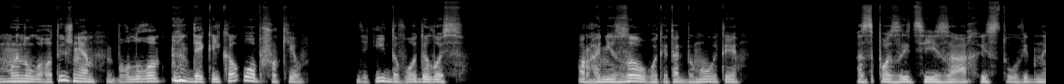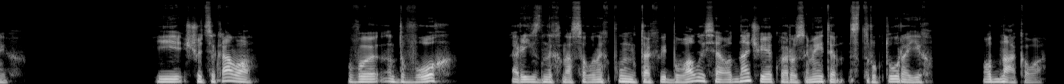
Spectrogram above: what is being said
Минулого тижня було декілька обшуків, які доводилось організовувати, так би мовити, з позиції захисту від них. І що цікаво, в двох різних населених пунктах відбувалися, одначе, як ви розумієте, структура їх однакова.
